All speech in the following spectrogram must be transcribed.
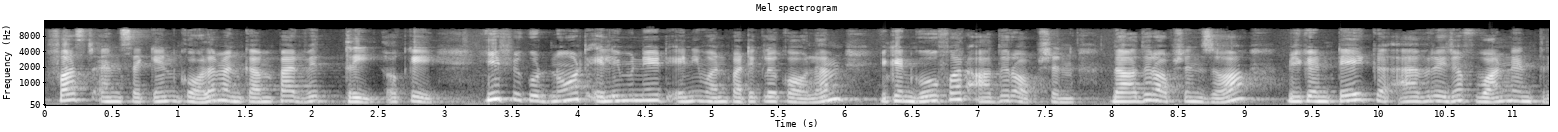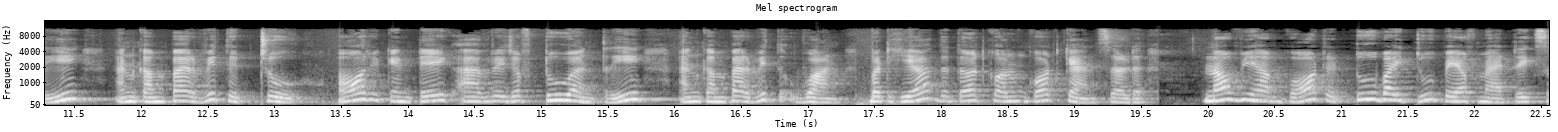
first and second column and compared with 3. Okay. If you could not eliminate any one particular column, you can go for other option. The other options are you can take average of 1 and 3 and compare with 2 or you can take average of 2 and 3 and compare with 1. But here the third column got cancelled. Now we have got a 2 by 2 payoff matrix.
